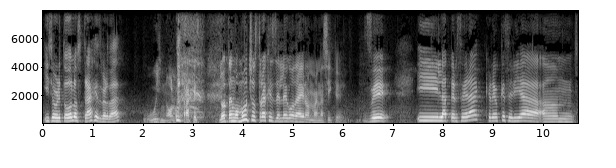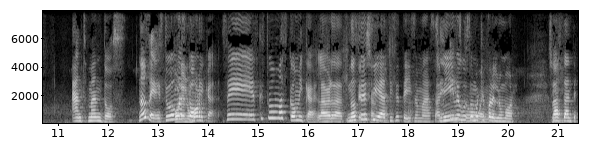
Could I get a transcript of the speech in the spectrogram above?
y sobre todo los trajes, ¿verdad? Uy, no, los trajes. Yo tengo muchos trajes de Lego de Iron Man, así que Sí. Y la tercera creo que sería um, Ant-Man 2. No sé, estuvo más cómica. Sí, es que estuvo más cómica, la verdad. No sé si a ti se te hizo más. A mí me gustó mucho por el humor. Bastante.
